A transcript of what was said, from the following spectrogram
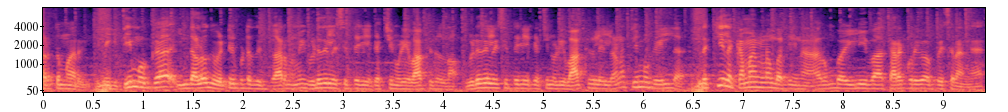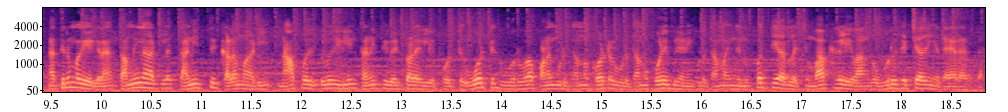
வருத்தமாக இருக்கு. இன்னைக்கு திமுக இந்த அளவுக்கு வெற்றி பெற்றதுக்கு காரணமே விடுதலை சிறுத்தைகள் கட்சியினுடைய வாக்குகள் தான். விடுதலை சிறுத்தைகள் கட்சியினுடைய வாக்குகள் இல்லைன்னா திமுக இல்லை. இந்த கீழே கமெண்ட்லாம் பார்த்தீங்கன்னா ரொம்ப இழிவாக தரக்குறைவாக பேசுகிறாங்க நான் திரும்ப கேட்கிறேன். தமிழ்நாட்டில் தனித்து களமாடி நாற்பது தொகுதிகளையும் தனித்து வேட்பாளர்களை போட்டு ஓட்டுக்கு ஒரு ரூபா பணம் கொடுக்காம கோட்டை கொடுக்காம கோழி பிரியாணி கொடுக்காம இந்த முப்பத்தி ஆறு லட்சம் வாக்குகளை வாங்க ஒரு கட்சியாவது இங்க தயாரா இருக்கா?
